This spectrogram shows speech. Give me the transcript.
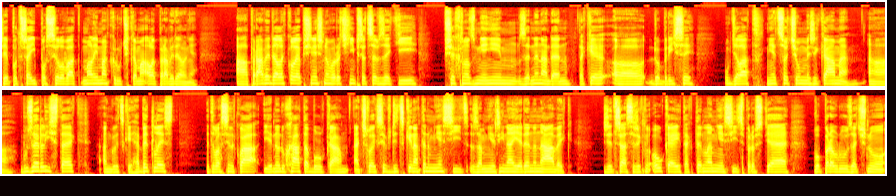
že je potřeba jí posilovat malýma krůčkama, ale pravidelně. A právě daleko lepší než novoroční předsevzetí, všechno změním ze dne na den, tak je uh, dobrý si udělat něco, čemu my říkáme uh, buzzer lístek, anglicky habit list. Je to vlastně taková jednoduchá tabulka a člověk si vždycky na ten měsíc zaměří na jeden návyk že třeba si řeknu, OK, tak tenhle měsíc prostě opravdu začnu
